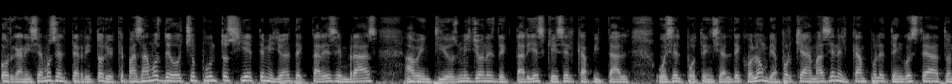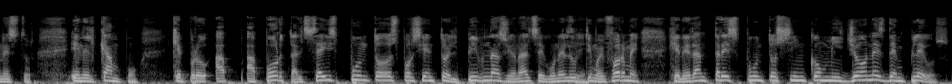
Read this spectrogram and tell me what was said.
organicemos el territorio, que pasamos de 8.7 millones de hectáreas sembradas a 22 millones de hectáreas, que es el capital o es el potencial de Colombia. Porque además en el campo le tengo este dato, Néstor. En el campo, que aporta el 6.2% del PIB nacional, según el último informe, generan 3.5 millones de empleos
